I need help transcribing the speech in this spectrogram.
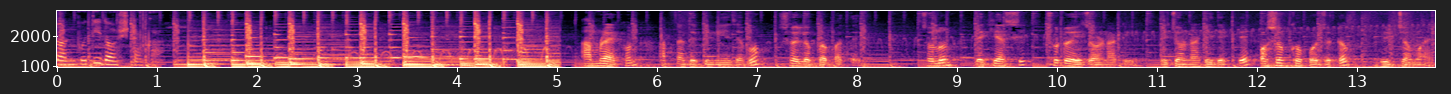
জনপ্রতি দশ টাকা। আমরা এখন আপনাদেরকে নিয়ে যাব শৈলপ্রপাতে। চলুন দেখে আসি ছোট এই ঝর্ণাটি। এই ঝর্ণাটি দেখতে অসংখ্য পর্যটক ভিড় জমায়।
